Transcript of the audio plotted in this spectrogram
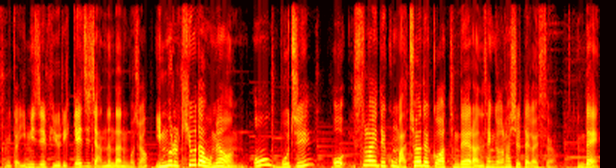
그러니까 이미지의 비율이 깨지지 않는다는 거죠. 인물을 키우다 보면 어 뭐지? 어 슬라이드에 꼭 맞춰야 될 것 같은데? 라는 생각을 하실 때가 있어요. 근데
